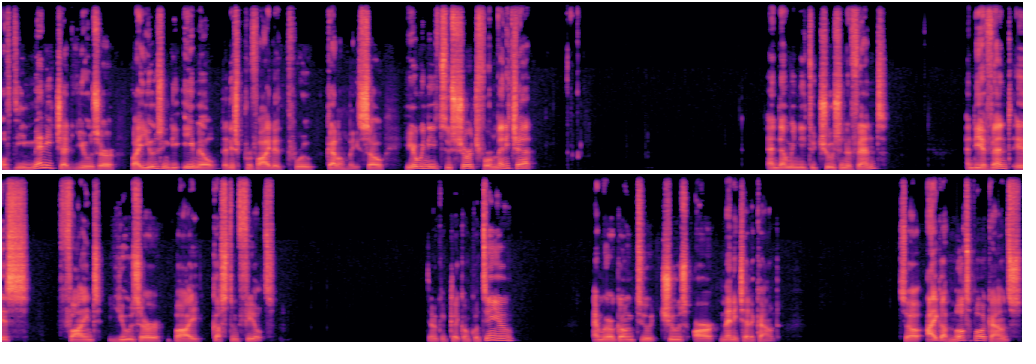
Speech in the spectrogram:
of the ManyChat user by using the email that is provided through Calendly. So here we need to search for ManyChat and then we need to choose an event and the event is find user by custom field. Then we can click on continue and we're going to choose our ManyChat account. So I got multiple accounts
